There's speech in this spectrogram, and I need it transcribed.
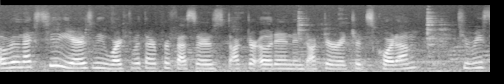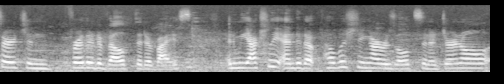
Over the next two years, we worked with our professors, Dr. Oden and Dr. Richards-Kortum, to research and further develop the device. And we actually ended up publishing our results in a journal,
